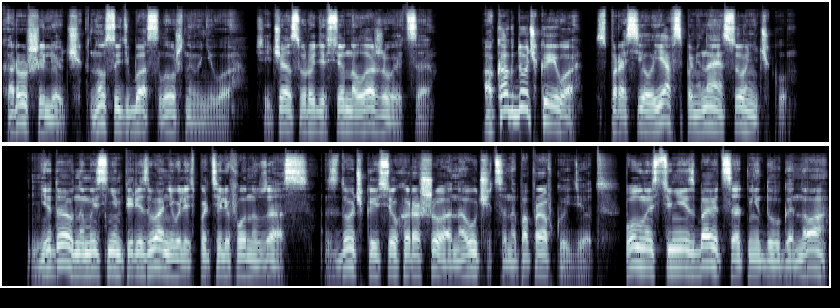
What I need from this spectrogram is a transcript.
Хороший летчик, но судьба сложная у него. Сейчас вроде все налаживается». «А как дочка его?» – спросил я, вспоминая Сонечку. «Недавно мы с ним перезванивались по телефону ЗАС. С дочкой все хорошо, она учится, на поправку идет. Полностью не избавиться от недуга, но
